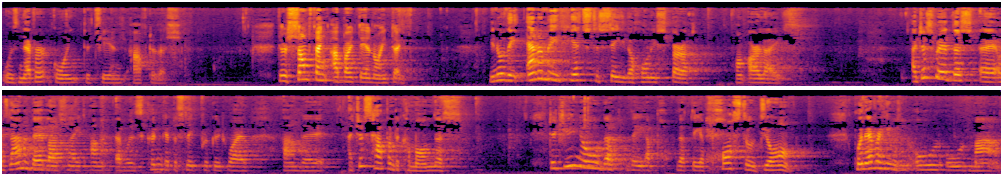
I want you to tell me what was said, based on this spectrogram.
was never going to change after this. There's something about the anointing. You know, the enemy hates to see the Holy Spirit on our lives. I just read this. Uh, I was lying in bed last night and I was couldn't get to sleep for a good while, and uh, I just happened to come on this. Did you know that the that the apostle John, whenever he was an old old man,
